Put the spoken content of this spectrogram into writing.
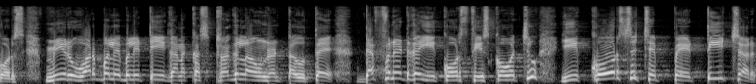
course మీరు వర్బల్ ఎబిలిటీ గనక స్ట్రగుల్ అవునట్టు అయితే డెఫినెట్గా ఈ కోర్స్ తీసుకోవచ్చు. ఈ కోర్సు చెప్పే టీచర్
